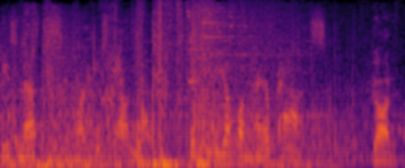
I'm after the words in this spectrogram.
These nests aren't just down here. Can be up on higher paths. Got it.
